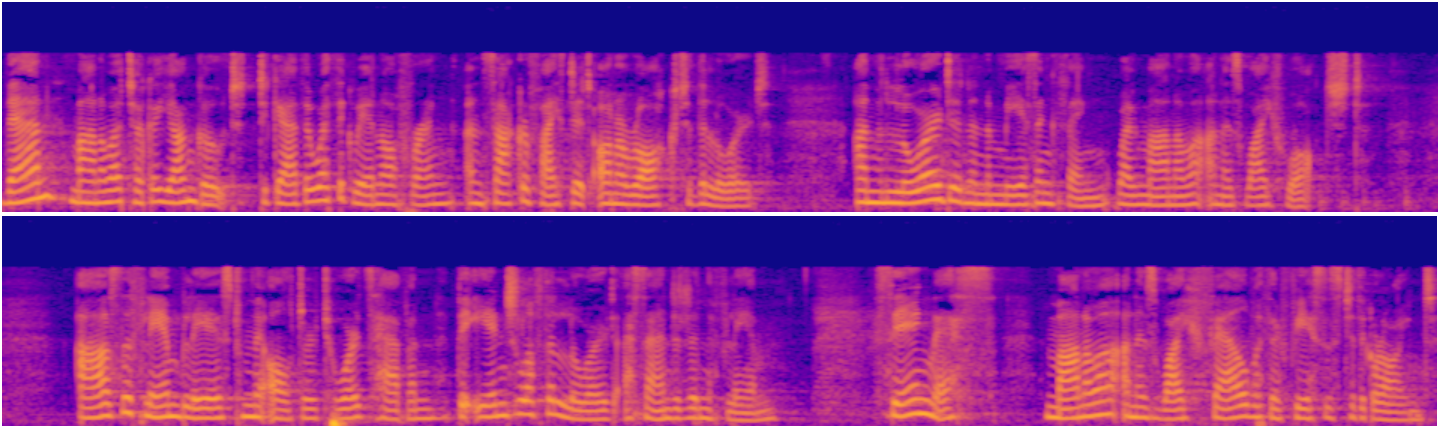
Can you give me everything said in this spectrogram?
Then Manoah took a young goat, together with the grain offering, and sacrificed it on a rock to the Lord. And the Lord did an amazing thing while Manoah and his wife watched. As the flame blazed from the altar towards heaven, the angel of the Lord ascended in the flame. Seeing this, Manoah and his wife fell with their faces to the ground.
